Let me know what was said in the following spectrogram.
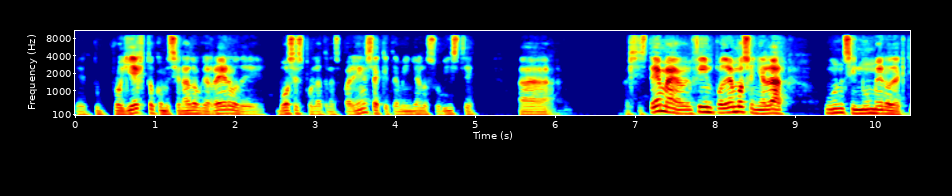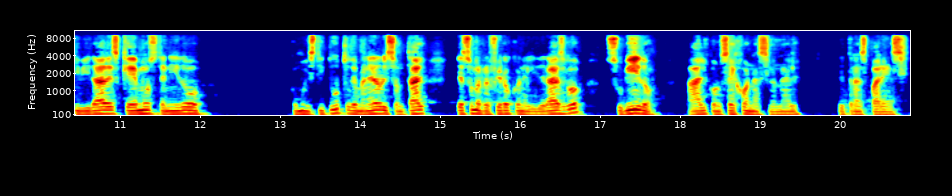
Eh, tu proyecto, comisionado Guerrero, de Voces por la Transparencia, que también ya lo subiste al sistema. En fin, podremos señalar un sinnúmero de actividades que hemos tenido como instituto de manera horizontal, eso me refiero con el liderazgo subido al Consejo Nacional de Transparencia.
